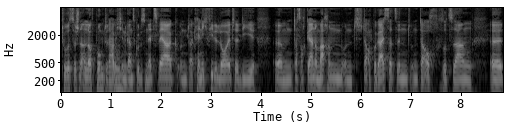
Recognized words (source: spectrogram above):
touristischen Anlaufpunkte. Da habe ich ein ganz gutes Netzwerk und da kenne ich viele Leute, die ähm, das auch gerne machen und da auch begeistert sind und da auch sozusagen äh,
